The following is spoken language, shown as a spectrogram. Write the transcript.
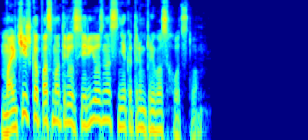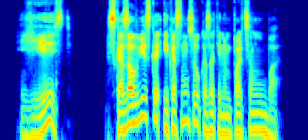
Мальчишка посмотрел серьезно с некоторым превосходством. Есть, сказал веско и коснулся указательным пальцем лба.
